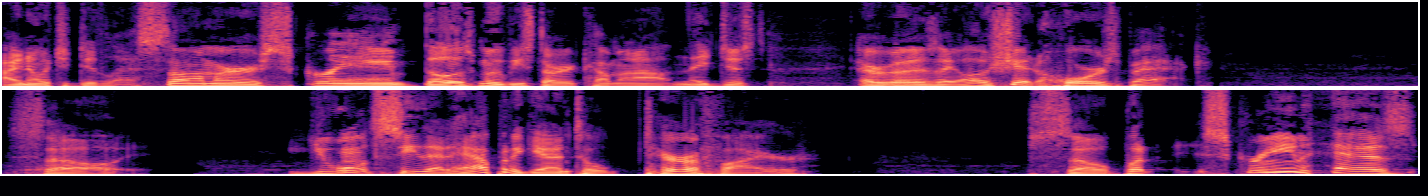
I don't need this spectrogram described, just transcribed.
I Know What You Did Last Summer, Scream, those movies started coming out, and they just, everybody was like, oh shit, horror's back. So you won't see that happen again until Terrifier. So, but Scream has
